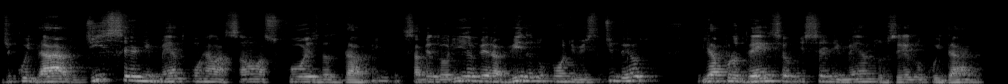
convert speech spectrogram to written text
de cuidado, discernimento com relação às coisas da vida. Sabedoria, ver a vida do ponto de vista de Deus, e a prudência, o discernimento, o zelo, o cuidado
